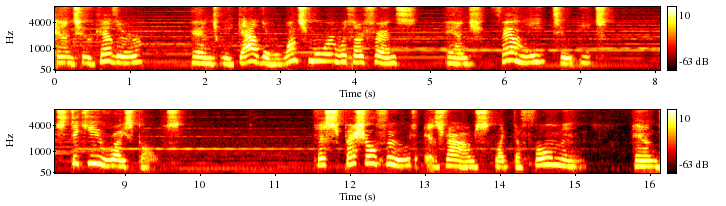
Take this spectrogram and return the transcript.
And together, and we gather once more with our friends and family to eat sticky rice balls. This special food is round like the full moon, and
